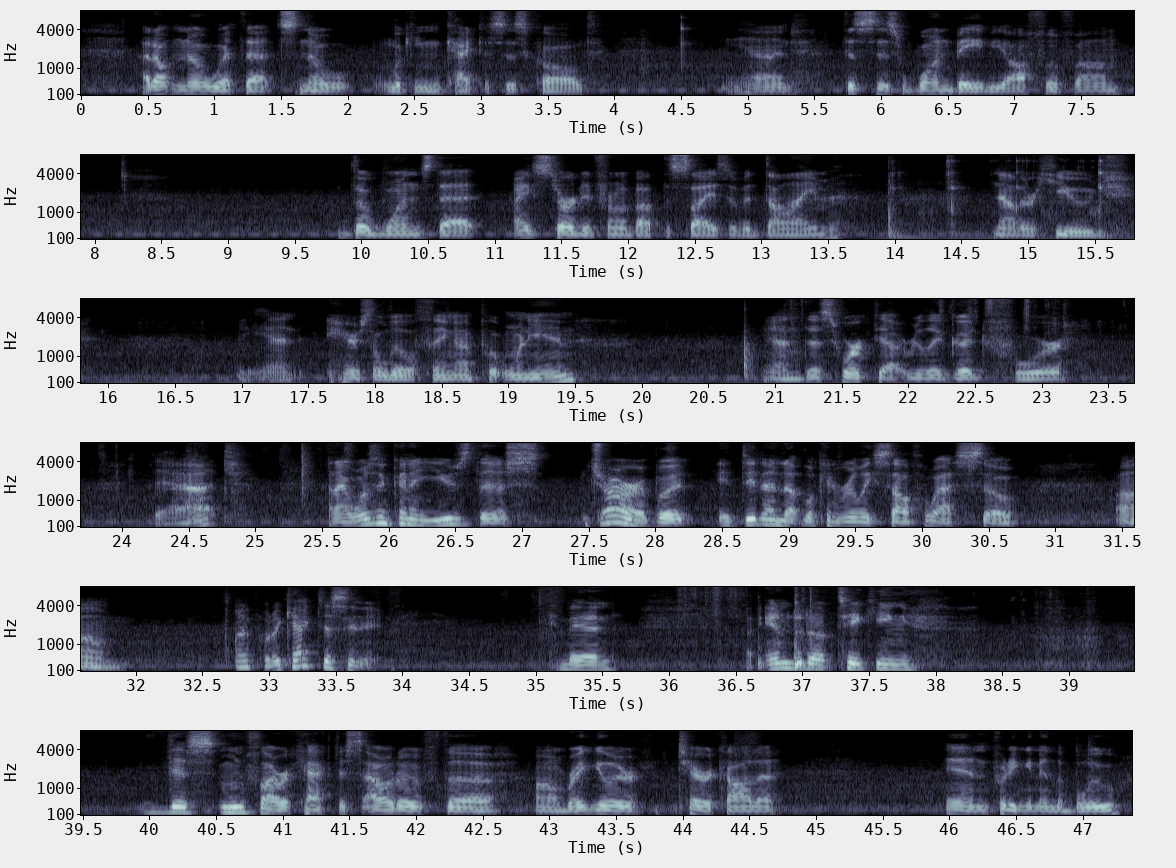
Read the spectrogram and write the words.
I don't know what that snow looking cactus is called. And this is one baby off of um, the ones that I started from about the size of a dime. Now they're huge. And here's a little thing I put one in. And this worked out really good for that. And I wasn't going to use this jar, but it did end up looking really southwest, so um, I put a cactus in it. And then I ended up taking this moonflower cactus out of the um, regular terracotta and putting it in the blue.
